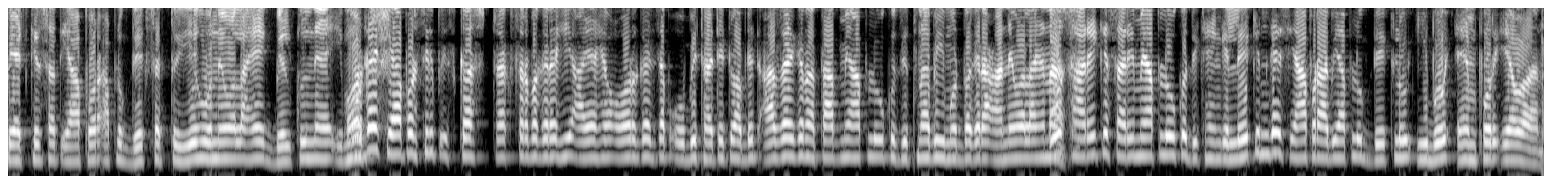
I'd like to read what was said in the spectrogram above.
पेट के साथ यहाँ पर आप लोग देख सकते हो ये होने वाला है एक बिल्कुल नया इमोट गैस यहाँ पर सिर्फ़ इसका स्ट्रक्चर वगैरह ही आया है और गैस जब ओबी थर्टी टू अपडेट आ जाएगा ना तब में आप लोगों को जितना भी इमोट वगैरह आने वाला है ना वो सारे के सारे में आप लोगों को दिखाएँगे। लेकिन गैस यहाँ पर अभी आप लोग देख लो इबो एम फोर एवन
